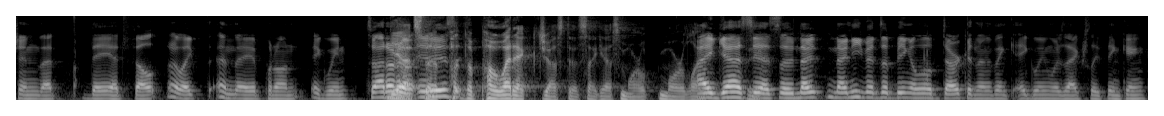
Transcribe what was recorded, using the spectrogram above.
that they had felt or like and they had put on Egwene. So I don't yeah, know. It's the, is, po- the poetic justice, I guess, more more like. I guess yeah. So Nynaeve ends up being a little darker than I think Egwene was actually thinking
